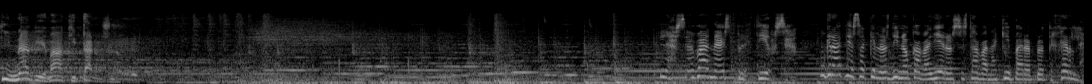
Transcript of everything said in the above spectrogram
y nadie va a quitároslo. La sabana es preciosa. Gracias a que los dino caballeros estaban aquí para protegerla.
